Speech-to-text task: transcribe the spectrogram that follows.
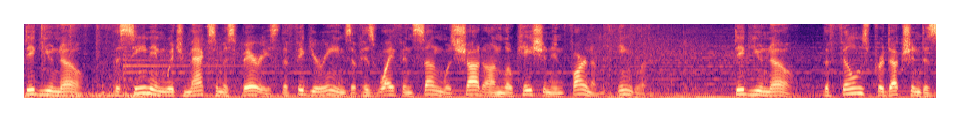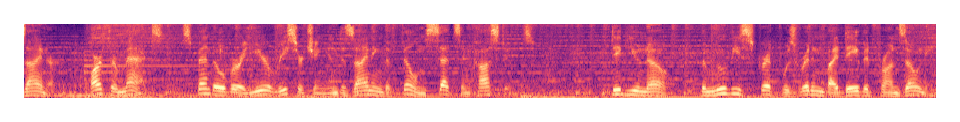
Did you know? The scene in which Maximus buries the figurines of his wife and son was shot on location in Farnham, England. Did you know? The film's production designer, Arthur Max, spent over a year researching and designing the film's sets and costumes. Did you know? The movie's script was written by David Franzoni,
